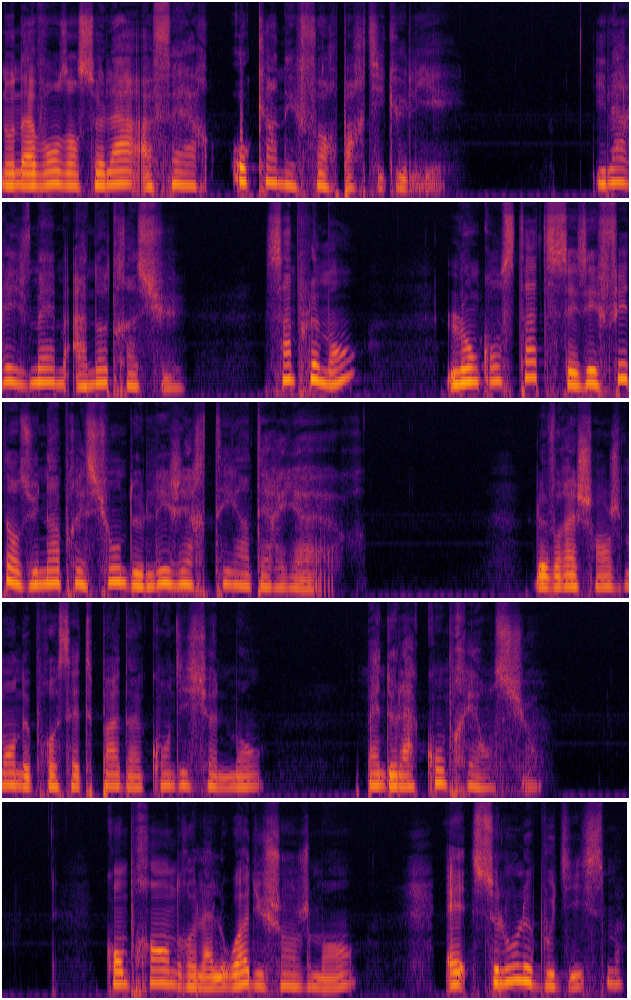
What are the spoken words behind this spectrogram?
Nous n'avons en cela à faire aucun effort particulier. Il arrive même à notre insu. Simplement, l'on constate ses effets dans une impression de légèreté intérieure. Le vrai changement ne procède pas d'un conditionnement, mais de la compréhension. Comprendre la loi du changement est, selon le bouddhisme,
